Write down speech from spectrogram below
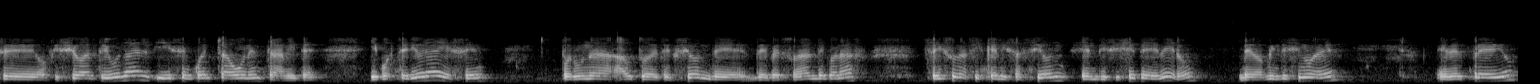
se ofició al tribunal y se encuentra aún en trámite. Y posterior a ese, por una autodetección de, personal de CONAF, se hizo una fiscalización el 17 de enero de 2019 en el predio,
